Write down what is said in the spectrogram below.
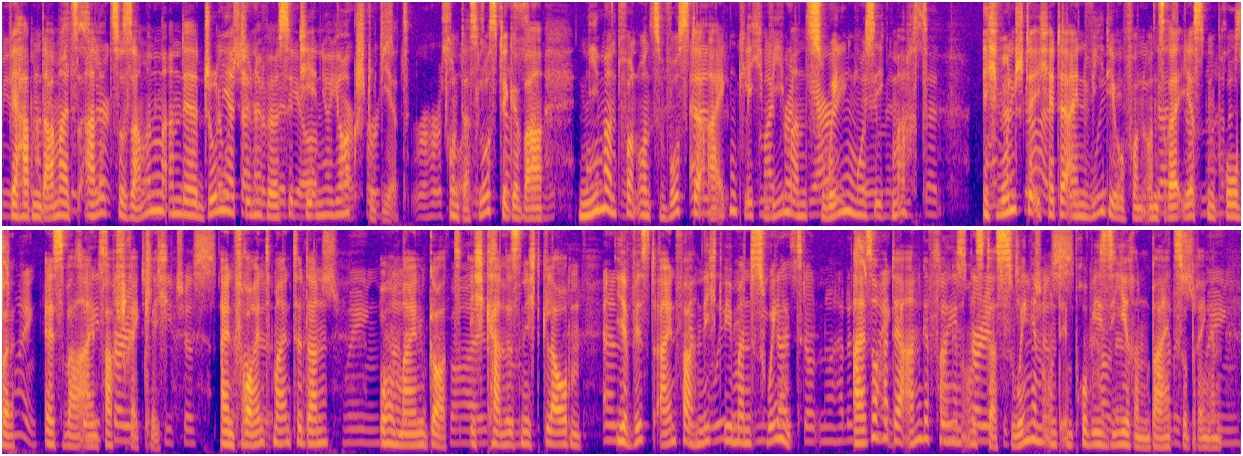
Wir haben damals alle zusammen an der Juilliard University in New York studiert. Und das Lustige war, niemand von uns wusste eigentlich, wie man Swing-Musik macht. Ich wünschte, ich hätte ein Video von unserer ersten Probe. Es war einfach schrecklich. Ein Freund meinte dann, oh mein Gott, ich kann es nicht glauben. Ihr wisst einfach nicht, wie man swingt. Also hat er angefangen, uns das Swingen und Improvisieren beizubringen.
